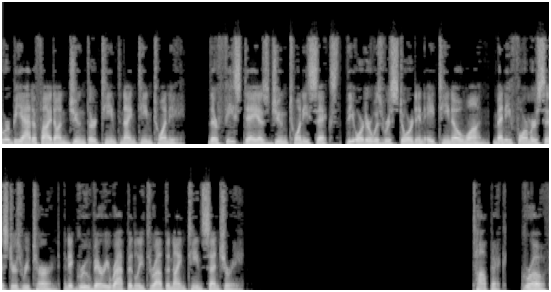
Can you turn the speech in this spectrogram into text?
were beatified on June 13, 1920. Their feast day is June 26. The order was restored in 1801, many former sisters returned, and it grew very rapidly throughout the 19th century. Growth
